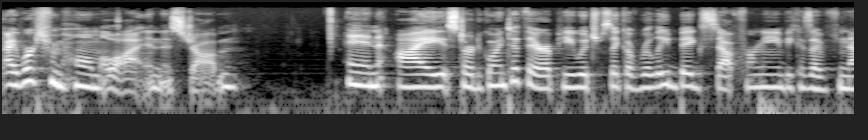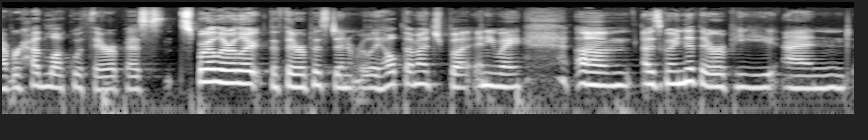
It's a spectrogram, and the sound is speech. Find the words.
I worked from home a lot in this job and I started going to therapy, which was like a really big step for me because I've never had luck with therapists. Spoiler alert, the therapist didn't really help that much. But anyway, um, I was going to therapy and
